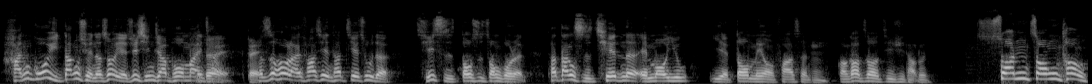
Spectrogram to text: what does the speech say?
韩国瑜当选的时候也去新加坡卖菜，可是后来发现他接触的。其实都是中国人，他当时签的 M O U 也都没有发生。广告之后继续讨论。选总统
